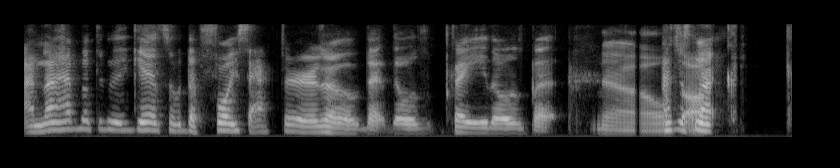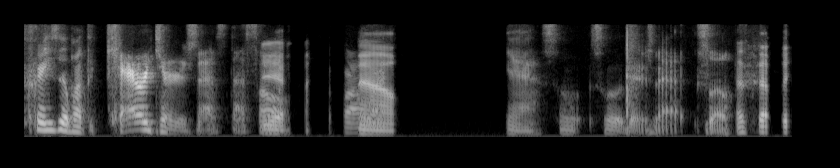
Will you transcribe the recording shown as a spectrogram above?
I'm not having nothing against the voice actors or that those play those, but no, I'm just not crazy about the characters. That's that's all. Yeah. No. Yeah. So so there's that. So that's definitely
